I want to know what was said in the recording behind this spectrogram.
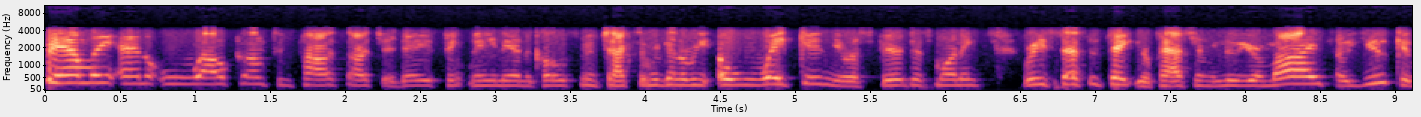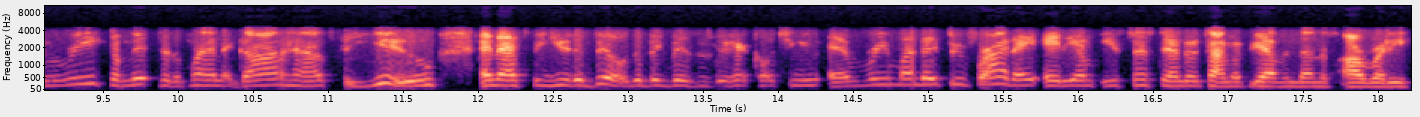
Family, and welcome to Power Start Your Day. Pink Millionaire Nicola Smith Jackson. We're going to reawaken your spirit this morning, resuscitate your passion, renew your mind so you can recommit to the plan that God has for you, and that's for you to build the big business. We're here coaching you every Monday through Friday, 8 a.m. Eastern Standard Time. If you haven't done this already,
